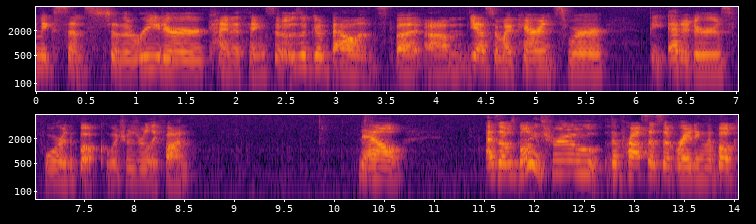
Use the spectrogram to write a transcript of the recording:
makes sense to the reader kind of thing. So it was a good balance. But um, yeah, so my parents were the editors for the book, which was really fun. Now, as I was going through the process of writing the book,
